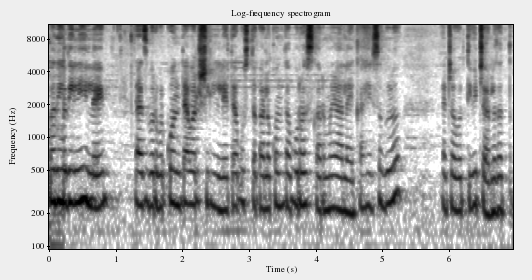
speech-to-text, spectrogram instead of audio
कधी कधी लिहिलं आहे त्याचबरोबर कोणत्या वर्षी लिहिलं आहे त्या पुस्तकाला कोणता पुरस्कार मिळाला आहे का हे सगळं याच्यावरती विचारलं जातं.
